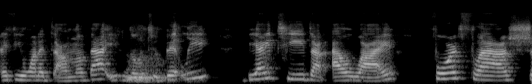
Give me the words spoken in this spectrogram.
And if you want to download that, you can go to bit.ly, bit.ly forward slash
